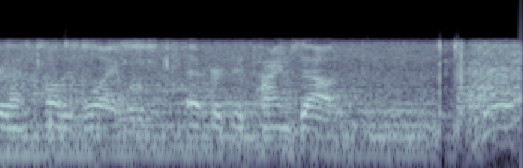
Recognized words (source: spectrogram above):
here, and that's probably why we're effort it times out.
